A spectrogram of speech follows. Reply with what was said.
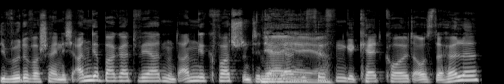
die würde wahrscheinlich angebaggert werden und angequatscht und hinterhergepfiffen, ja, ja, ja. gecatcalled aus der Hölle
